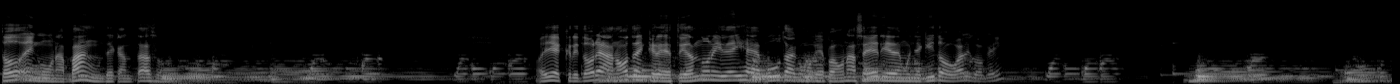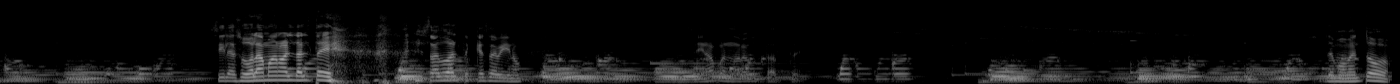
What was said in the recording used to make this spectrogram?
Todo en una, pan, de cantazo. Oye, escritores, anoten que les estoy dando una idea, hija de puta, como que para una serie de muñequitos o algo, ¿ok? Si le subo la mano al darte, saludarte que se vino. Si no, pues no le gustaste. De momento,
